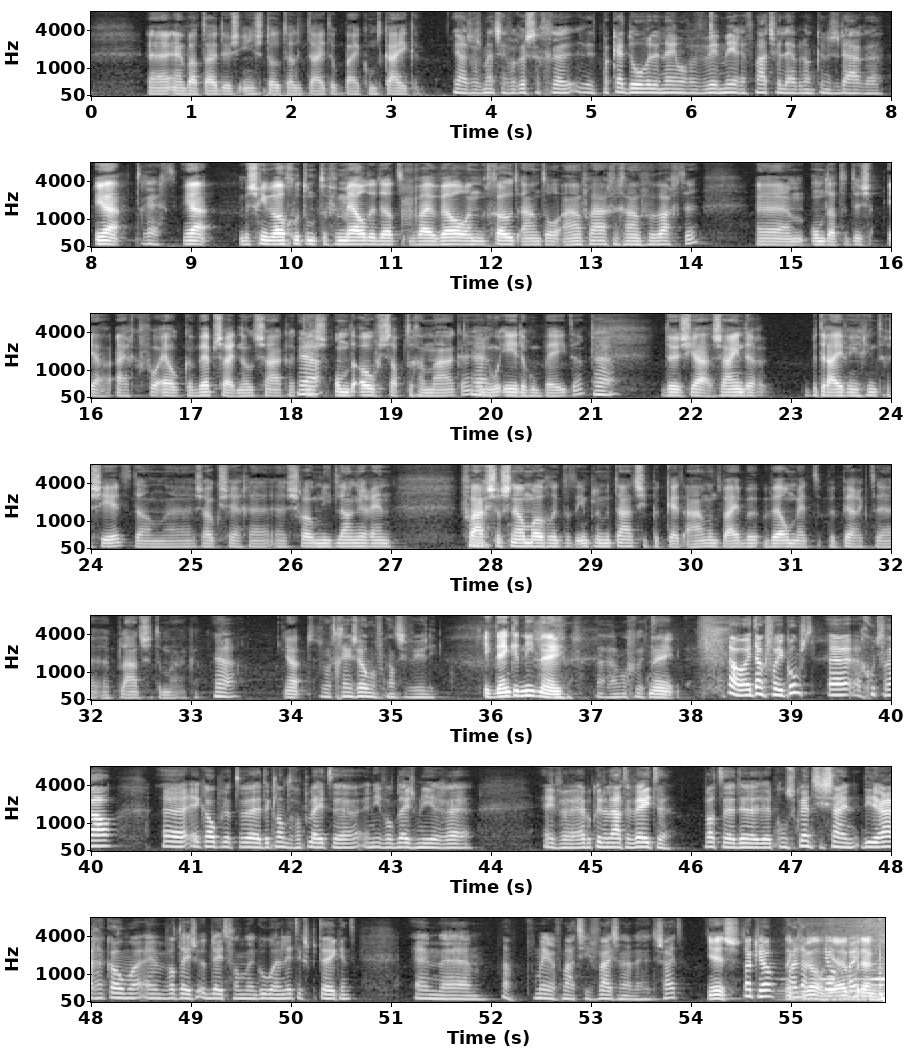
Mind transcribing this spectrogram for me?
en wat daar dus in zijn totaliteit ook bij komt kijken. Ja, zoals mensen even rustig het pakket door willen nemen of even weer meer informatie willen hebben, dan kunnen ze daar Ja, terecht. ja, misschien wel goed om te vermelden dat wij wel een groot aantal aanvragen gaan verwachten. Ehm, omdat het dus ja, eigenlijk voor elke website noodzakelijk Ja. is om de overstap te gaan maken. Ja. En hoe eerder, hoe beter. Ja. Dus ja, zijn er bedrijven in geïnteresseerd, dan eh, zou ik zeggen, eh, schroom niet langer en vraag zo snel mogelijk dat implementatiepakket aan. Want wij hebben wel met beperkte eh, plaatsen te maken. Ja. Ja. Dus het wordt geen zomervakantie voor jullie. Ik denk het niet, nee. Nou, helemaal goed. nee. Nou, eh, dank voor je komst. Eh, goed verhaal. Eh, ik hoop dat we de klanten van Plate eh, in ieder geval op deze manier even hebben kunnen laten weten wat de, de consequenties zijn die eraan gaan komen en wat deze update van Google Analytics betekent. En nou, voor meer informatie verwijzen naar de, de site. Yes. Dankjewel. Dankjewel. Jij ook bedankt.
